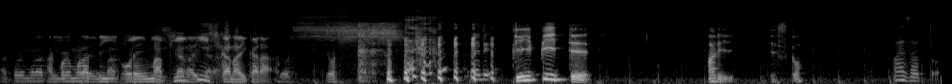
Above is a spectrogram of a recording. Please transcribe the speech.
あこれもらってあ、い？いこれもらっていい？俺今 PP しかないから。よしよし。?PP ってありですか？わざと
